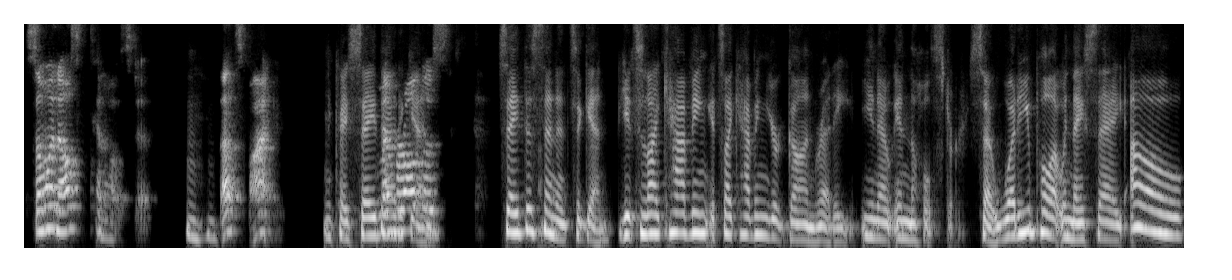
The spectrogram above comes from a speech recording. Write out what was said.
Someone else can host it. Mhm. That's fine. Okay, say that Remember again. those Say the sentence again. It's like having it's like having your gun ready, you know, in the holster. So what do you pull out when they say, "Oh,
